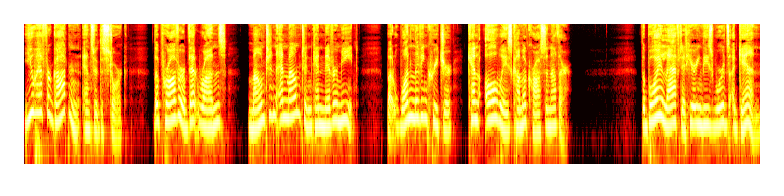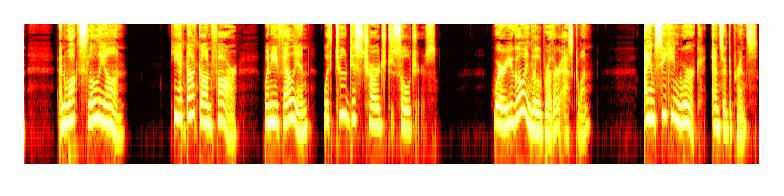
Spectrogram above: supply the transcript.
You have forgotten, answered the stork, the proverb that runs, Mountain and mountain can never meet, but one living creature can always come across another. The boy laughed at hearing these words again and walked slowly on. He had not gone far when he fell in with two discharged soldiers. Where are you going, little brother? asked one. I am seeking work, answered the prince.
